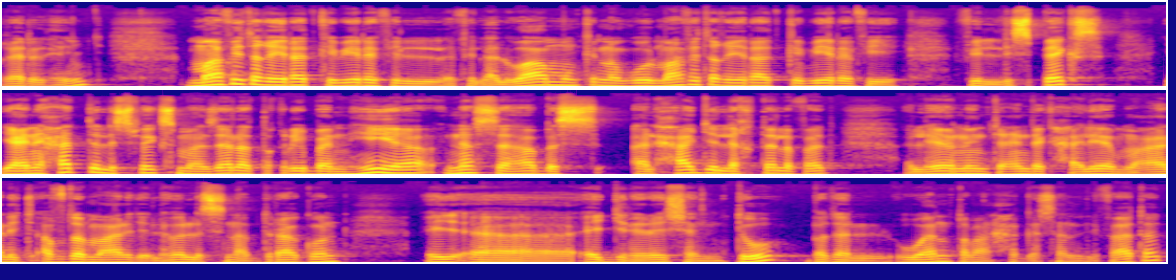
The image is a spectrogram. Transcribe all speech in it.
غير ال hinge. ما في تغييرات كبيرة في في الألوان ممكن نقول ما في تغييرات كبيرة في في ال specs. يعني حتى ال specs ما زالت تقريبا هي نفسها بس الحاجة اللي اختلفت اللي هي إن أنت عندك حاليا معالج أفضل معالج اللي هو ال Snapdragon 8 generation 2 بدل 1 طبعا حق السنة اللي فاتت.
